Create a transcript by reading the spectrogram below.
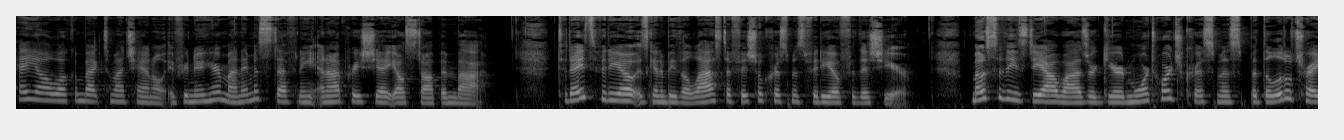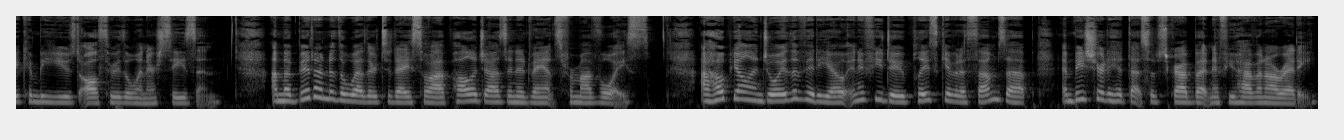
Hey y'all, welcome back to my channel. If you're new here, my name is Stephanie and I appreciate y'all stopping by. Today's video is going to be the last official Christmas video for this year. Most of these DIYs are geared more towards Christmas, but the little tray can be used all through the winter season. I'm a bit under the weather today, so I apologize in advance for my voice. I hope y'all enjoy the video, and if you do, please give it a thumbs up and be sure to hit that subscribe button if you haven't already.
